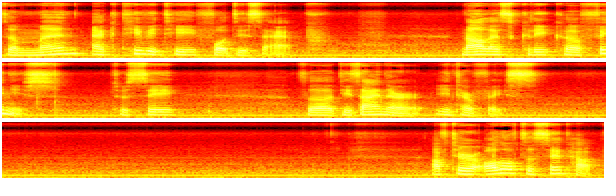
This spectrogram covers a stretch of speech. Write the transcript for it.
the main activity for this app. Now let's click uh, Finish to see the designer interface. After all of the setup,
